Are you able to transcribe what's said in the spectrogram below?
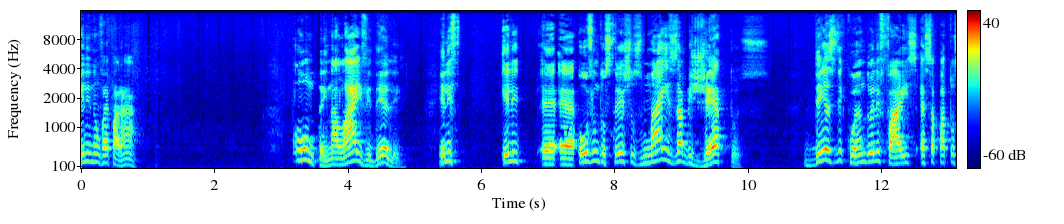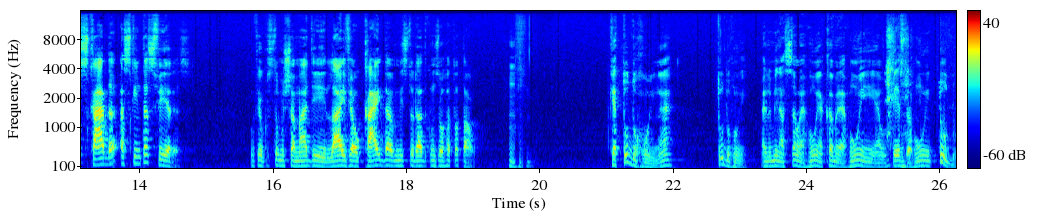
ele não vai parar. Ontem, na live dele, ele, ele é, é, houve um dos trechos mais abjetos desde quando ele faz essa patuscada às quintas-feiras. O que eu costumo chamar de live Al-Qaeda misturado com Zorra Total. Porque é tudo ruim, né? Tudo ruim. A iluminação é ruim, a câmera é ruim, o texto é ruim, tudo.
